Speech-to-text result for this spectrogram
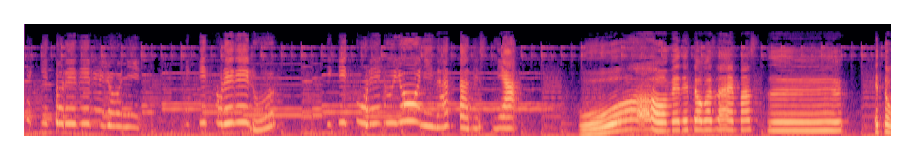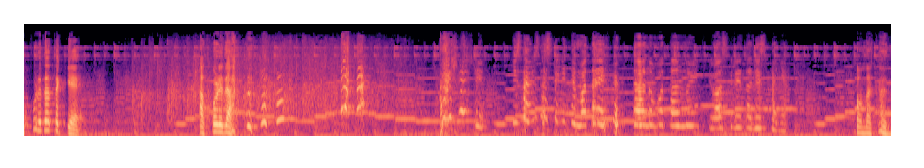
聞き取れれるように聞き取れれる聞き取れるようになったですにゃおー、おめでとうございます。えっと、これだったっけ？あ、これだ。久々すぎてまたエフェクターのボタンの位置忘れたですかにゃそんな感じ。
